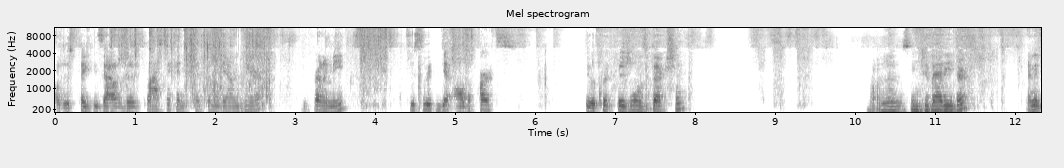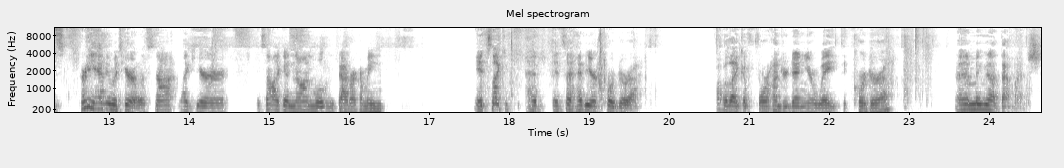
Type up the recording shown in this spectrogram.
I'll just take these out of the plastic and set them down here in front of me, just so we can get all the parts, do a quick visual inspection. Doesn't seem too bad either. And it's pretty heavy material. It's not like your, it's not like a non-woven fabric. I mean, it's like a, it's a heavier Cordura, probably like a 400 denier weight Cordura, and maybe not that much.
